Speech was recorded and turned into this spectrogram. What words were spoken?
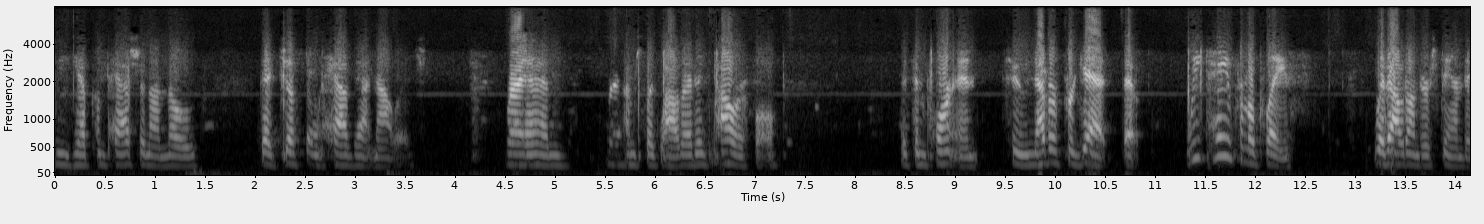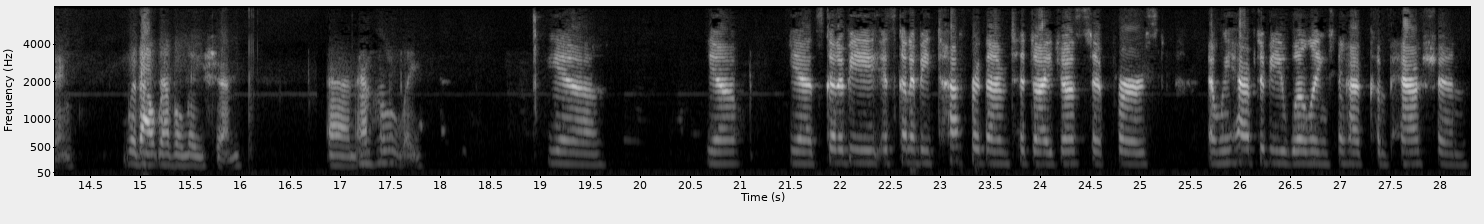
we have compassion on those that just don't have that knowledge? Right. And I'm just like, wow, that is powerful. It's important to never forget that we came from a place without understanding, without revelation. And Mhm. absolutely. Yeah. Yeah. Yeah, it's going to be it's going to be tough for them to digest it first, and we have to be willing to have compassion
